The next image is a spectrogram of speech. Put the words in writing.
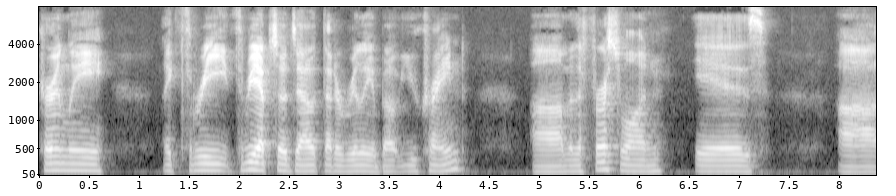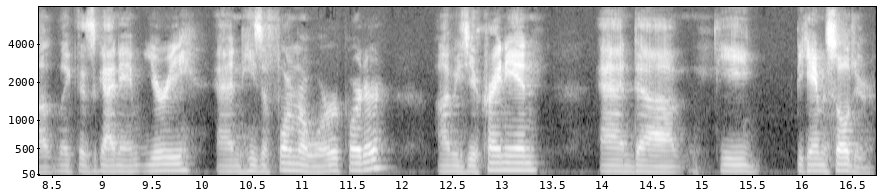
currently like three three episodes out that are really about Ukraine. Um, and the first one is uh, like this guy named Yuri, and he's a former war reporter. Um, he's Ukrainian, and uh, he became a soldier.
